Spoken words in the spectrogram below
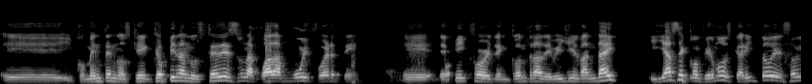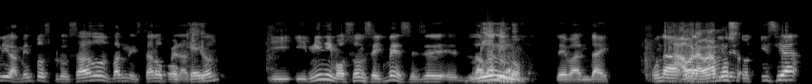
eh, y coméntenos qué, qué, opinan ustedes. Es una jugada muy fuerte eh, de Pickford en contra de Virgil van Dijk. Y ya se confirmó, Oscarito, son ligamentos cruzados, van a necesitar operación. Okay. Y, y, mínimo son seis meses eh, la mínimo. de Van Dijk. Una, Ahora una vamos. noticia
